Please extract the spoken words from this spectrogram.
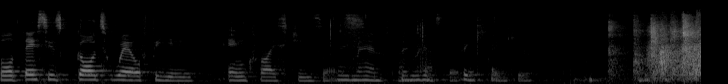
for this is God's will for you in Christ Jesus. Amen. Amen. Fantastic. Thank you. Thank you.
